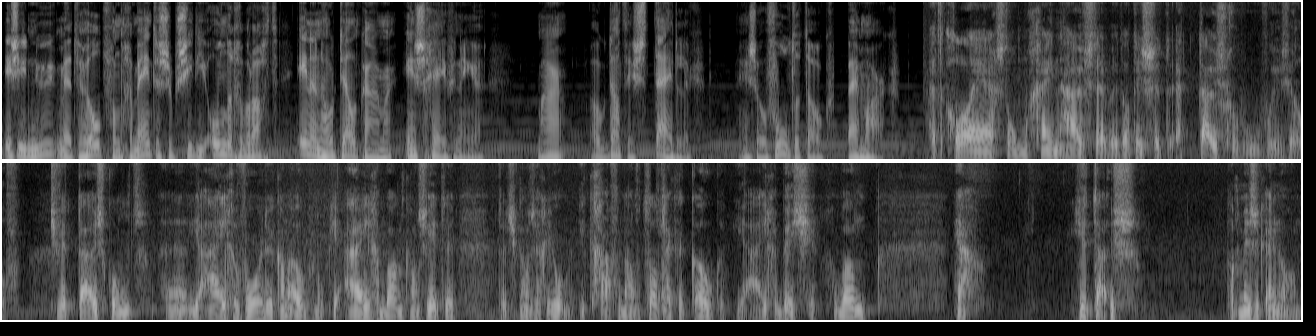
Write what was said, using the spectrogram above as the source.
is hij nu met hulp van gemeentesubsidie ondergebracht in een hotelkamer in Scheveningen. Maar ook dat is tijdelijk. En zo voelt het ook bij Mark. Het allerergste om geen huis te hebben, dat is het, het thuisgevoel voor jezelf. Als je weer thuis komt, hè, je eigen voordeur kan openen, op je eigen bank kan zitten. Dat je kan zeggen, joh, ik ga vanavond dat lekker koken. Je eigen bestje. Gewoon, ja, je thuis. Dat mis ik enorm.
